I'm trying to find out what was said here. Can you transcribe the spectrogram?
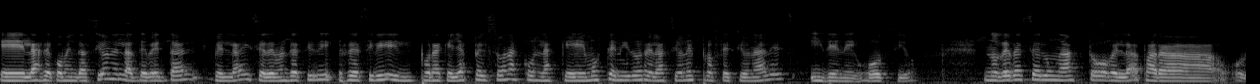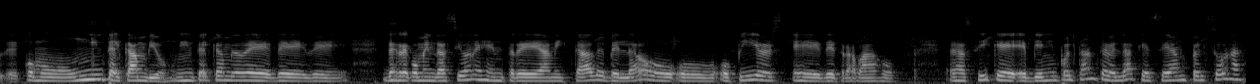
Eh, las recomendaciones las debes dar, ¿verdad? Y se deben recibir, recibir por aquellas personas con las que hemos tenido relaciones profesionales y de negocio. No debe ser un acto, ¿verdad? Para, eh, como un intercambio, un intercambio de, de, de, recomendaciones entre amistades, ¿verdad? O, o, peers eh, de trabajo. Así que es bien importante, ¿verdad? Que sean personas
